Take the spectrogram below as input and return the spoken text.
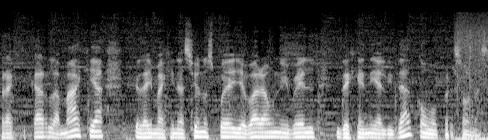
practicar la magia, que la imaginación nos puede llevar a un nivel de genialidad como personas.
